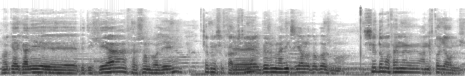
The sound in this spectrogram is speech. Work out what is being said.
OK, okay, καλή επιτυχία. Ευχαριστούμε πολύ. Και εμείς ευχαριστούμε. Και ελπίζουμε να ανοίξει για όλο τον κόσμο. Σύντομα θα είναι ανοιχτό για όλους.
